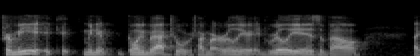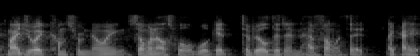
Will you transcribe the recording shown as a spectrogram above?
for me it, it, I mean it, going back to what we were talking about earlier it really is about like my joy comes from knowing someone else will will get to build it and have fun with it like I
